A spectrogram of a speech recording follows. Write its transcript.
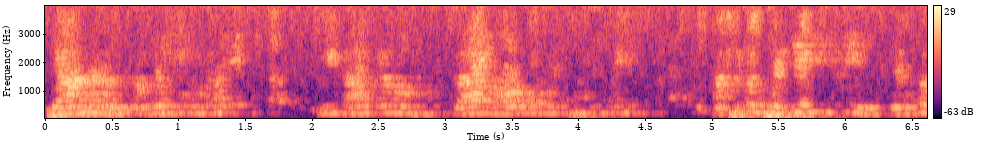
ధ్యానులు అందరికీ కూడా ఈ కార్యక్రమం చాలా బాగుంది. అనిపించింది అందులో ప్రత్యేకించి ఎంతో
